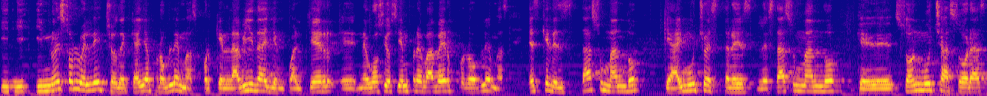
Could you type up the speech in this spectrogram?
y, no es solo el hecho de que haya problemas, porque en la vida y en cualquier eh, negocio siempre va a haber problemas. Es que le está sumando que hay mucho estrés, le está sumando que son muchas horas,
